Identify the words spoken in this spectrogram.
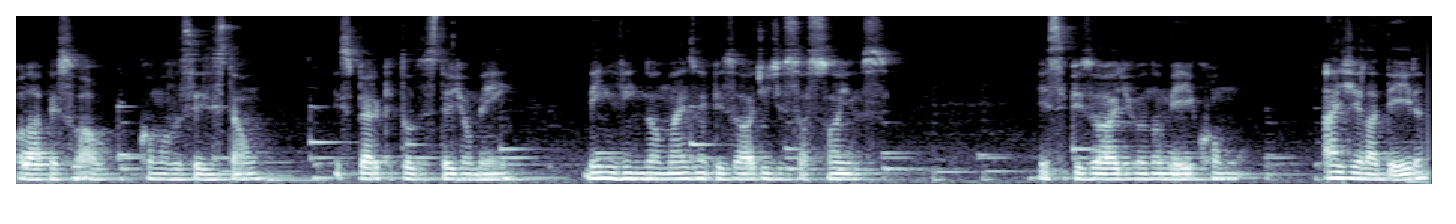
Olá pessoal, como vocês estão? Espero que todos estejam bem. Bem-vindo a mais um episódio de Só Sonhos. Esse episódio eu nomeei como A Geladeira.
